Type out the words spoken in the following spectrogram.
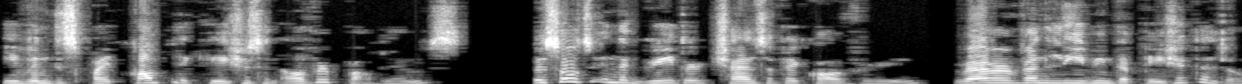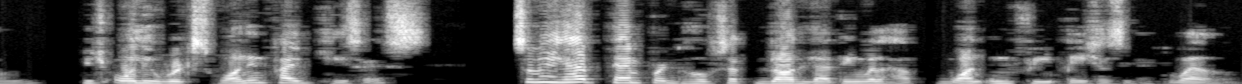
even despite complications and other problems, results in a greater chance of recovery rather than leaving the patient alone, which only works 1 in 5 cases, so we have tempered hopes that bloodletting will help 1 in 3 patients get well.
